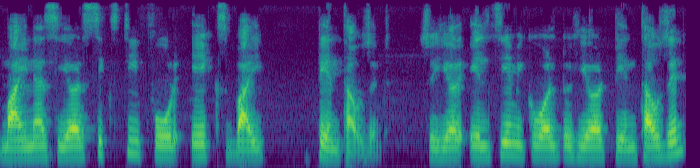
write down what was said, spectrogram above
minus here 64x by 10,000. So here LCM equal to here 10,000.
